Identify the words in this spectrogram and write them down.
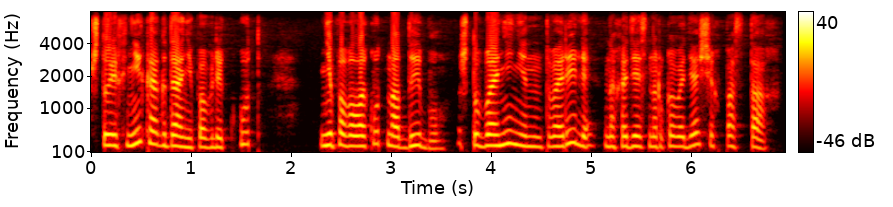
что их никогда не повлекут, не поволокут на дыбу, чтобы они не натворили, находясь на руководящих постах.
